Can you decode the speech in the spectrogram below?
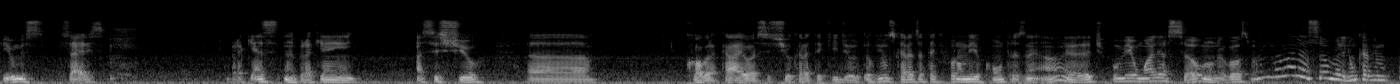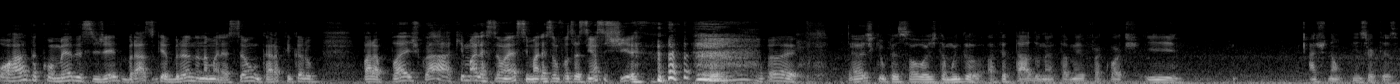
filmes, séries. Para quem, pra quem assistiu uh, Cobra Kai, eu assisti o Karate Kid, eu, eu, vi uns caras até que foram meio contras, né? Ah, é, é tipo meio malhação no negócio. Não é malhação, velho. Nunca vi uma porrada comer desse jeito, braço quebrando na malhação, o cara ficando paraplégico. Ah, que malhação é? Se malhação fosse assim, eu assistia. eu acho que o pessoal hoje tá muito afetado, né? Tá meio fracote. E. Acho não, tenho certeza.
